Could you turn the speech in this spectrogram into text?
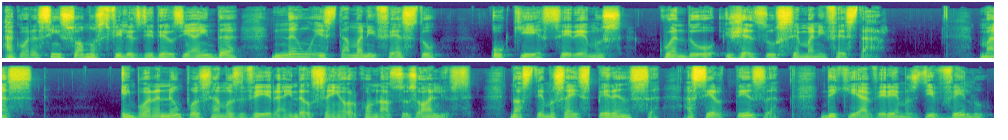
Agora sim somos filhos de Deus e ainda não está manifesto o que seremos quando Jesus se manifestar. Mas, embora não possamos ver ainda o Senhor com nossos olhos, nós temos a esperança, a certeza de que haveremos de vê-lo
